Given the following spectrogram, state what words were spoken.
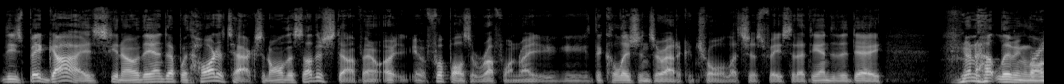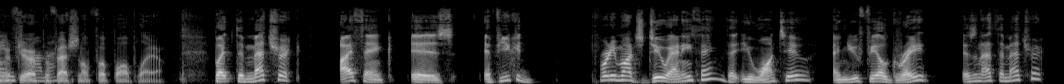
these big guys, you know, they end up with heart attacks and all this other stuff. And or, you know, football's a rough one, right? You, you, the collisions are out of control. Let's just face it. At the end of the day, you're not living long Brain if you're a professional football player. But the metric, I think, is if you could pretty much do anything that you want to and you feel great, isn't that the metric?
